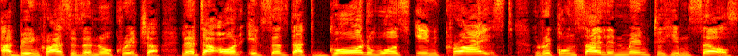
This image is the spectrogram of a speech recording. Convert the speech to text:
uh, being Christ is a new creature. Later on, it says that God was in Christ, reconciling men to himself.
